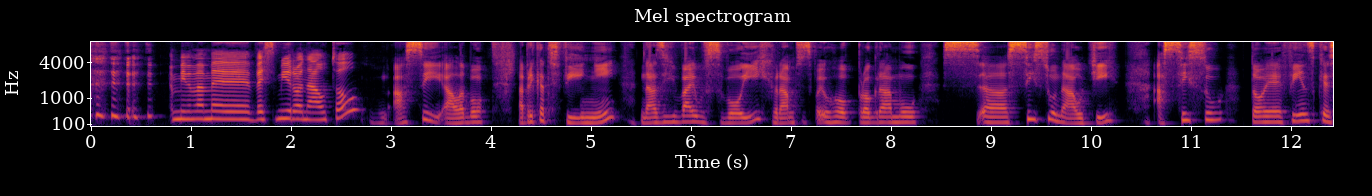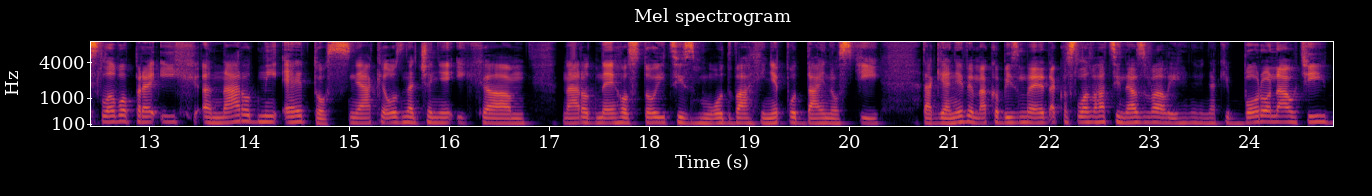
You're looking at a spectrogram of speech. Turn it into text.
My máme vesmíronautov? Asi, alebo napríklad Fíni nazývajú svojich v rámci svojho programu uh, sisunauti a sisu to je fínske slovo pre ich eh, národný étos, nejaké označenie ich um, národného stoicizmu, odvahy, nepoddajnosti. Tak ja neviem, ako by sme ako Slováci nazvali, neviem, nejakí boronauti,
